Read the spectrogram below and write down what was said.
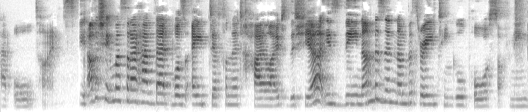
at all times. The other sheet mask that I have that was a definite highlight this year is the Numbuzin number three Tingle Pore Softening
